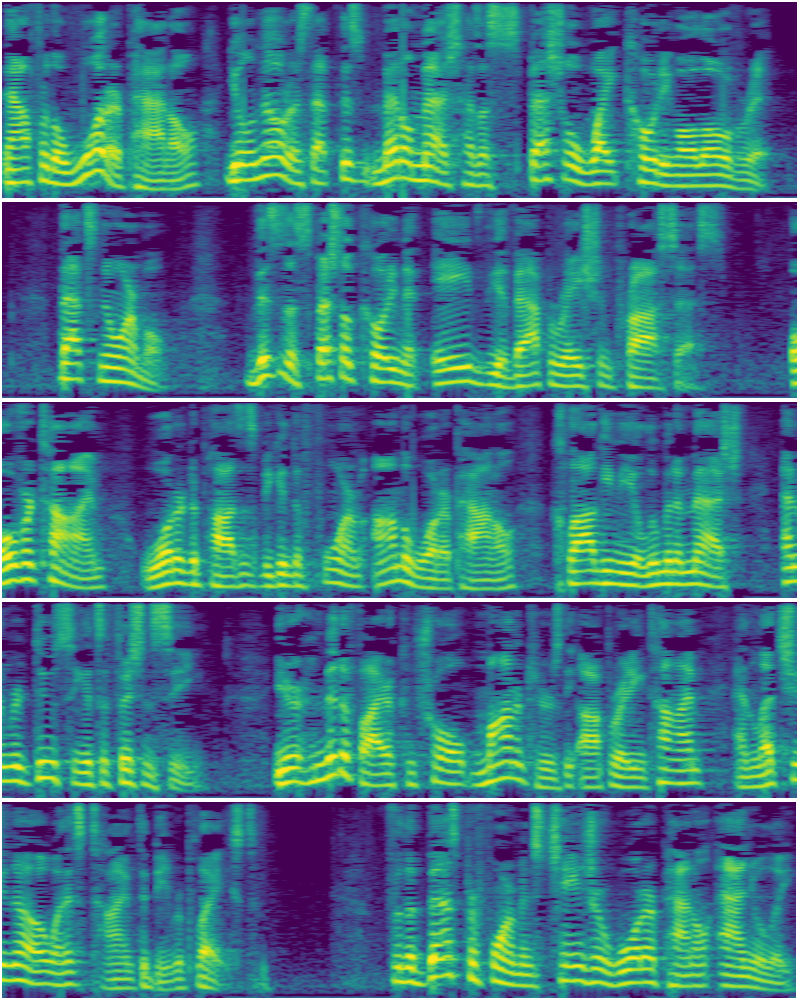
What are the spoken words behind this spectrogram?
Now for the water panel, you'll notice that this metal mesh has a special white coating all over it. That's normal. This is a special coating that aids the evaporation process. Over time, water deposits begin to form on the water panel, clogging the aluminum mesh and reducing its efficiency. Your humidifier control monitors the operating time and lets you know when it's time to be replaced. For the best performance, change your water panel annually.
